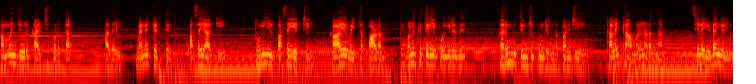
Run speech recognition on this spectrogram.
கம்மஞ்சோறு காய்ச்சி கொடுத்தாள். அதை மெனக்கெட்டு பசையாக்கி துணியில் பசையேற்றி காய வைத்த பாடம் எவனுக்கு தெரிய போகிறது? கரும்பு தின்று கொண்டிருந்த பன்றியை கலைக்காமல் நடந்தான். சில இடங்களில்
